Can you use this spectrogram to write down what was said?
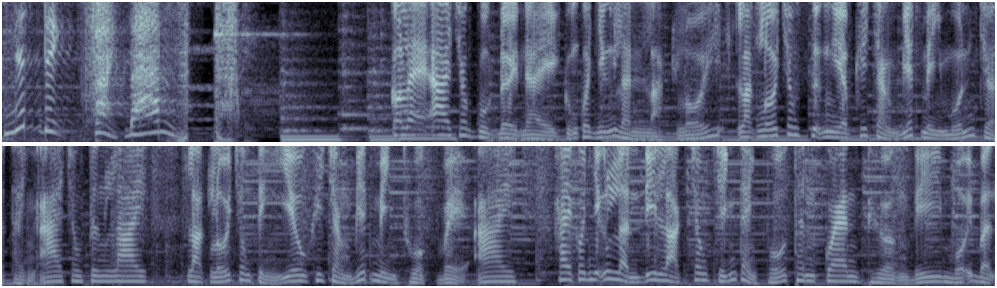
Nhất định phải ban. Có lẽ ai trong cuộc đời này cũng có những lần lạc lối Lạc lối trong sự nghiệp khi chẳng biết mình muốn trở thành ai trong tương lai Lạc lối trong tình yêu khi chẳng biết mình thuộc về ai Hay có những lần đi lạc trong chính thành phố thân quen thường đi mỗi bận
